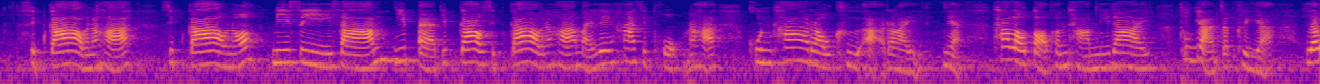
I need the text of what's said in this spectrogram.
19 นะคะ 19 เนาะมี 4 3 28 29 19 นะคะ หมายเลข 56 นะคะ คุณค่าเราคืออะไร เนี่ย ถ้าเราตอบคำถามนี้ได้ ทุกอย่างจะเคลียร์ แล้ว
